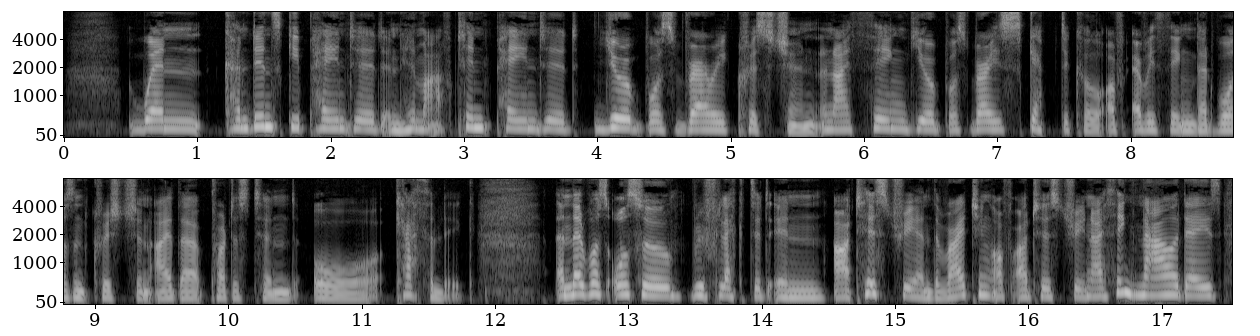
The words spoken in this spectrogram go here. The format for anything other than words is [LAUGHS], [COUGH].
When Kandinsky painted and Hilma af Klint painted, Europe was very Christian. And I think Europe was very skeptical of everything that wasn't Christian, either Protestant or Catholic. And that was also reflected in art history and the writing of art history. And I think nowadays,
